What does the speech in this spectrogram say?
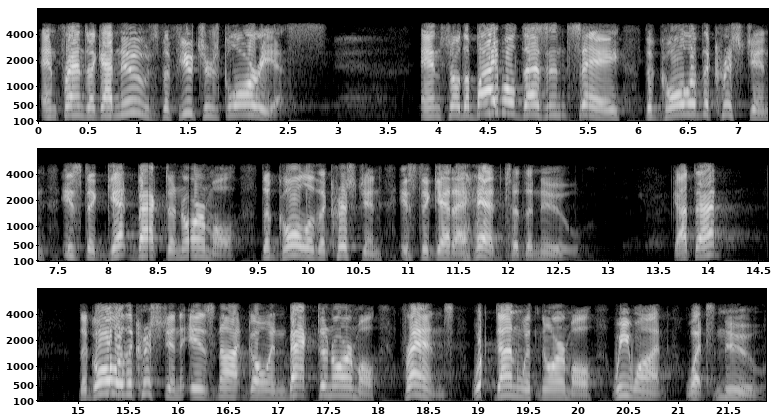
And friends, I got news. The future's glorious. And so the Bible doesn't say the goal of the Christian is to get back to normal. The goal of the Christian is to get ahead to the new. Got that? The goal of the Christian is not going back to normal. Friends, we're done with normal. We want what's new.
